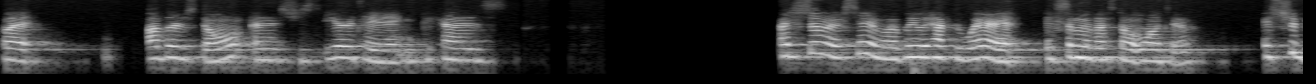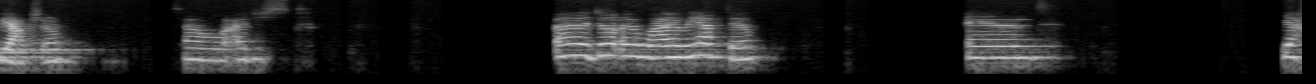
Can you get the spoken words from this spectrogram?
But others don't, and it's just irritating because I just don't understand why we would have to wear it if some of us don't want to. It should be optional. So I just, I don't know why we have to. And yeah,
